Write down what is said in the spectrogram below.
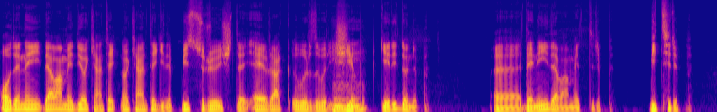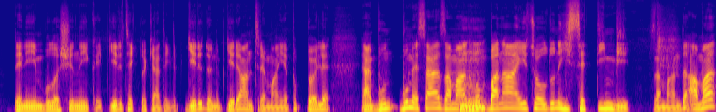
o deney devam ediyorken Teknokent'e gidip bir sürü işte evrak ıvır zıvır işi Hı hı. yapıp geri dönüp e, deneyi devam ettirip bitirip deneyin bulaşığını yıkayıp geri Teknokent'e gidip geri dönüp geri antrenman yapıp böyle yani bu, bu mesela zamanımın Hı hı. bana ait olduğunu hissettiğim bir zamandı ama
